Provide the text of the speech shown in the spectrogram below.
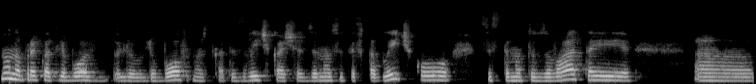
Ну, наприклад, любов, любов, можна сказати, звичка, щось заносити в табличку, систематизувати. е,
